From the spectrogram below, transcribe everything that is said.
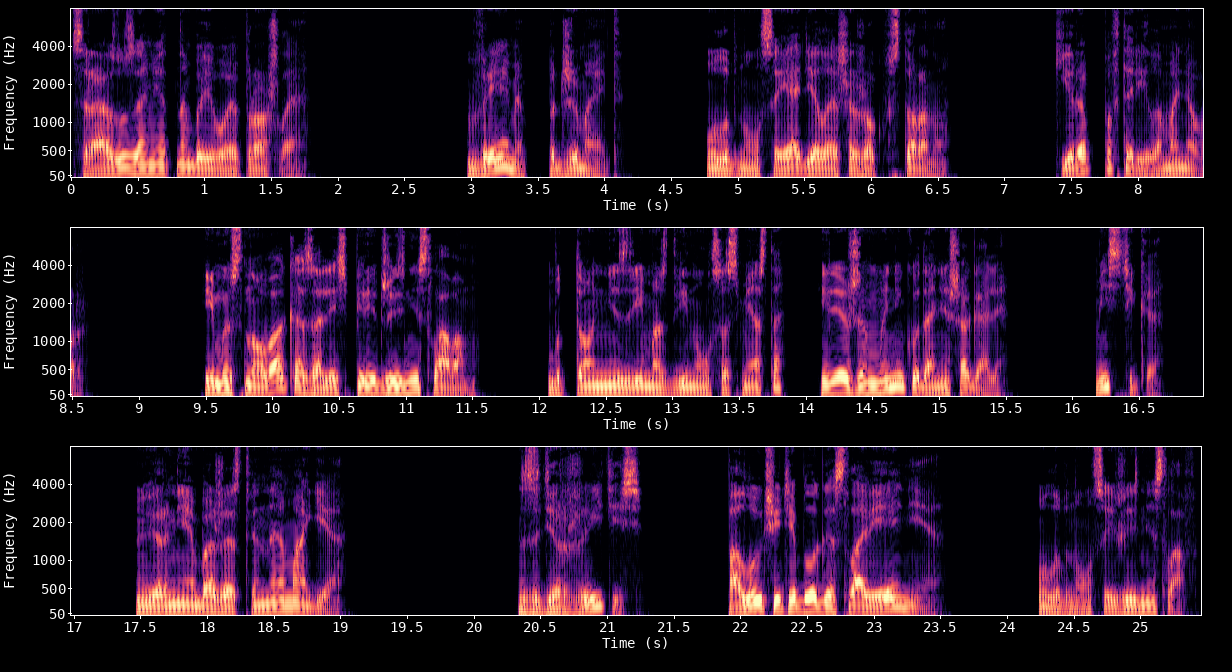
Сразу заметно боевое прошлое. «Время поджимает», — улыбнулся я, делая шажок в сторону. Кира повторила маневр и мы снова оказались перед Жизнеславом, будто он незримо сдвинулся с места, или же мы никуда не шагали. Мистика. Вернее, божественная магия. «Задержитесь, получите благословение», — улыбнулся и Жизнеслав.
